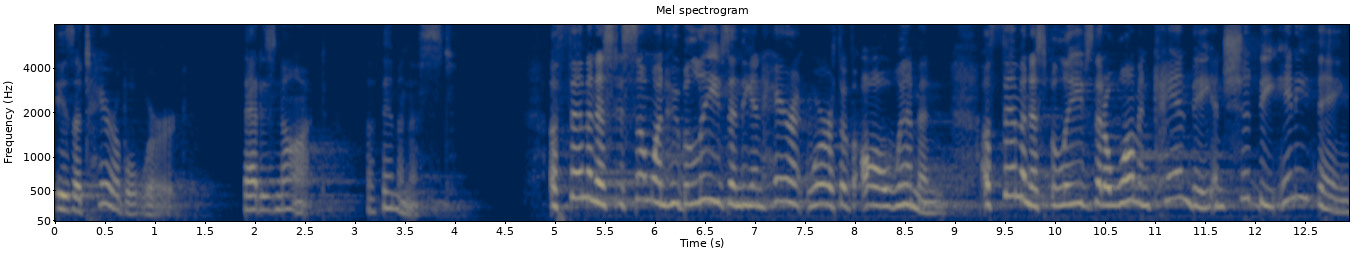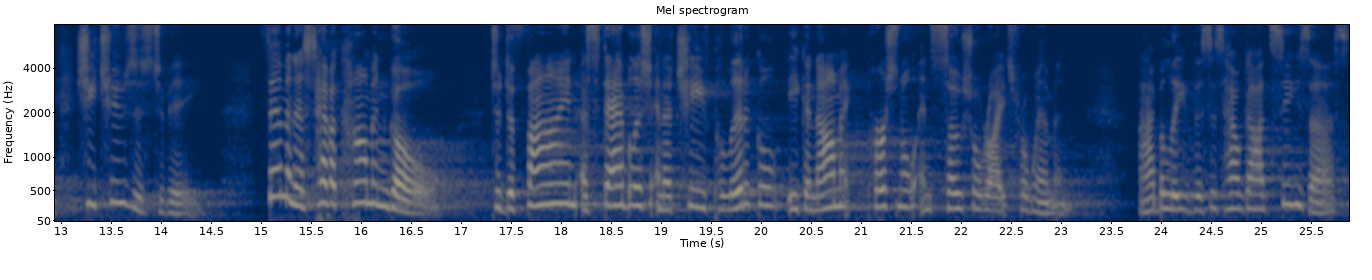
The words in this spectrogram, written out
is a terrible word. That is not a feminist. A feminist is someone who believes in the inherent worth of all women. A feminist believes that a woman can be and should be anything she chooses to be. Feminists have a common goal to define, establish, and achieve political, economic, personal, and social rights for women. I believe this is how God sees us,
